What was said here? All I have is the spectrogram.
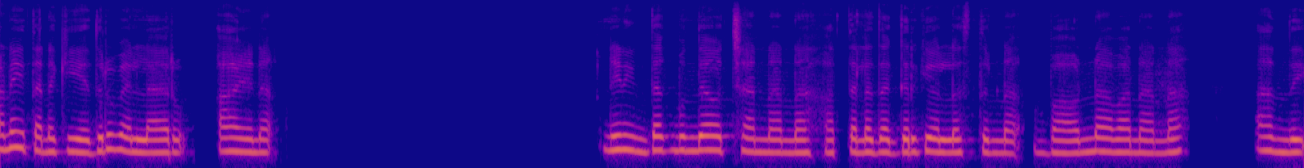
అని తనకి ఎదురు వెళ్ళారు ఆయన. నేను ఇంతకు ముందే వచ్చాను నాన్న అత్తల దగ్గరికి వెళ్ళొస్తున్నా. బాగున్నావా నాన్నా? అంది.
